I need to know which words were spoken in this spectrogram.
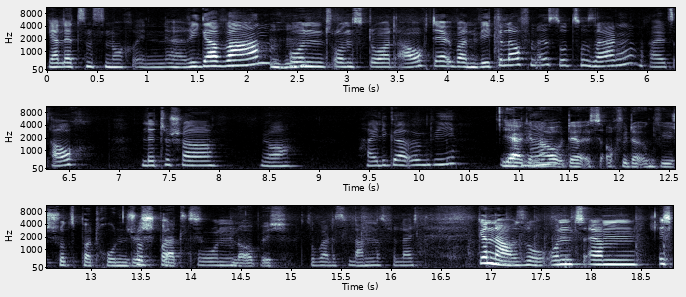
ja letztens noch in äh, Riga waren mhm. und uns dort auch der über den Weg gelaufen ist, sozusagen, als auch lettischer ja, Heiliger irgendwie. Ja, ne? genau, der ist auch wieder irgendwie Schutzpatron, der Stadt, glaube ich. Sogar des Landes vielleicht. Genau, so. Und ähm, ich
